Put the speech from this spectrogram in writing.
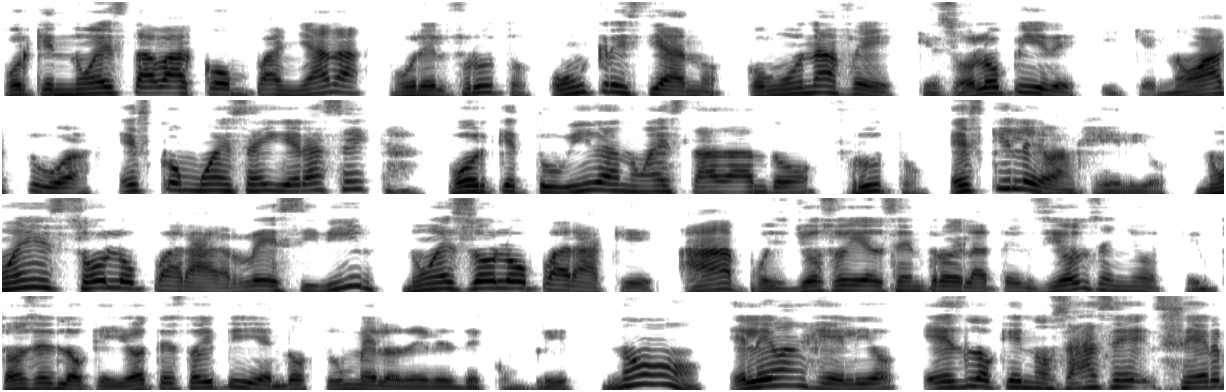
porque no estaba acompañada por el fruto. Un cristiano con una fe que solo pide y que no actúa es como esa higuera seca, porque tu vida no está dando fruto. Es que el Evangelio no es solo para recibir, no es solo para que, ah, pues yo soy el centro de la atención, Señor, entonces lo que yo te estoy pidiendo, tú me lo debes de cumplir. No, el Evangelio es lo que nos hace ser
